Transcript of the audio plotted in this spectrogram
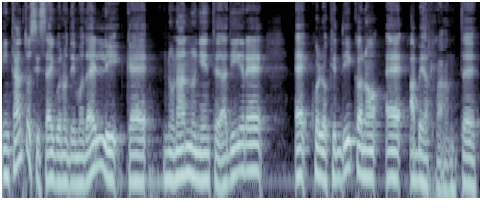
Intanto si seguono dei modelli che non hanno niente da dire e quello che dicono è aberrante.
